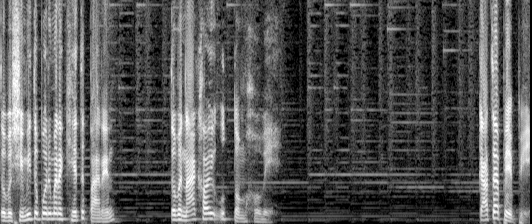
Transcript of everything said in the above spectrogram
তবে সীমিত পরিমাণে খেতে পারেন, তবে না খাওয়াই উত্তম হবে। কাঁচা পেঁপে।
